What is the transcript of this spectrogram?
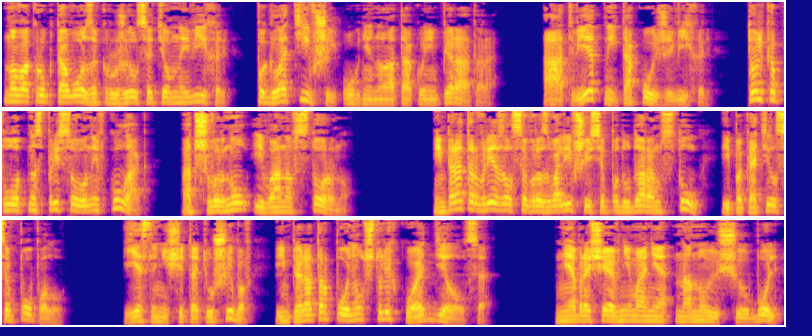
Но вокруг того закружился темный вихрь, поглотивший огненную атаку императора. А ответный такой же вихрь, только плотно спрессованный в кулак, отшвырнул Ивана в сторону. Император врезался в развалившийся под ударом стул и покатился по полу. Если не считать ушибов, император понял, что легко отделался. Не обращая внимания на ноющую боль,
